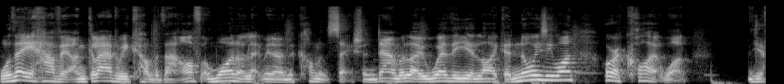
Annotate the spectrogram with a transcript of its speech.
Well, there you have it. I'm glad we covered that off. And why not let me know in the comments section down below whether you like a noisy one or a quiet one your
